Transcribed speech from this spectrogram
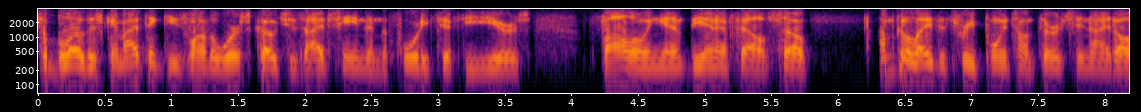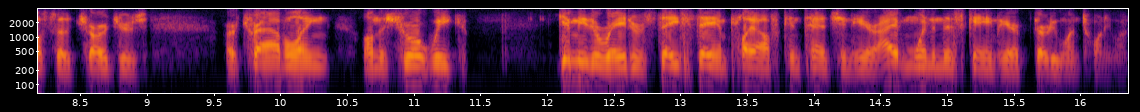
to blow this game. I think he's one of the worst coaches I've seen in the 40, 50 years following the NFL. So I'm going to lay the three points on Thursday night. Also, Chargers are traveling on the short week. Give me the Raiders. They stay in playoff contention here. I am winning this game here 31 21.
